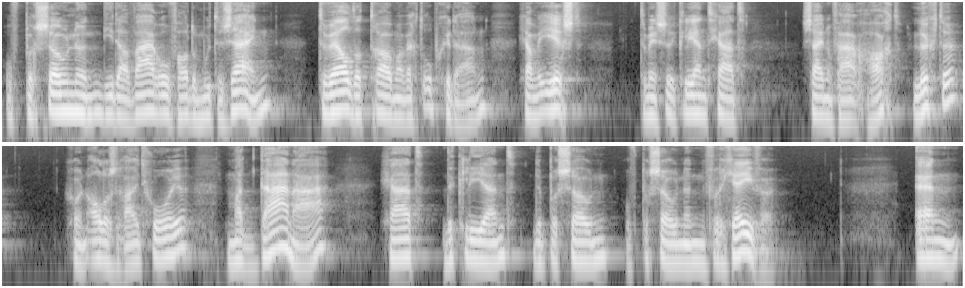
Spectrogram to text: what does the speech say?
of personen die daar waren of hadden moeten zijn... terwijl dat trauma werd opgedaan, gaan we eerst... tenminste de cliënt gaat zijn of haar hart luchten... gewoon alles eruit gooien. Maar daarna gaat de cliënt de persoon of personen vergeven. En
